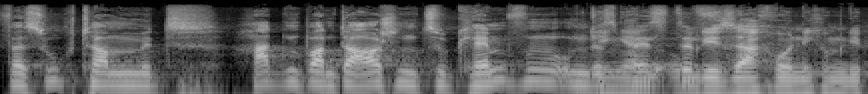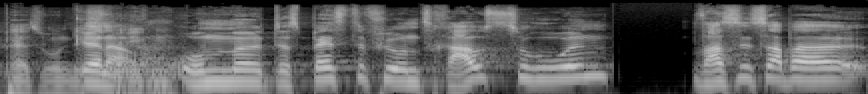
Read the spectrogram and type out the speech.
versucht haben, mit harten Bandagen zu kämpfen, um Ging das Beste. Um die Sache und nicht um die Person. Genau, um das Beste für uns rauszuholen. Was ist aber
